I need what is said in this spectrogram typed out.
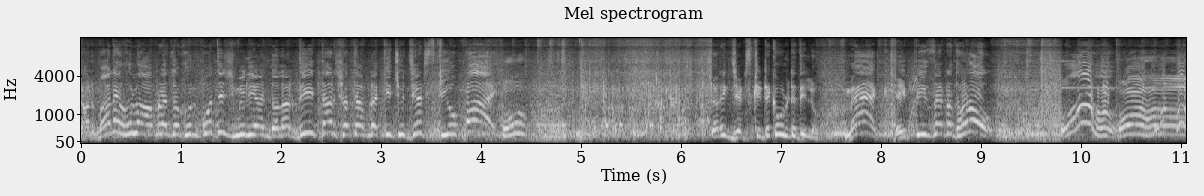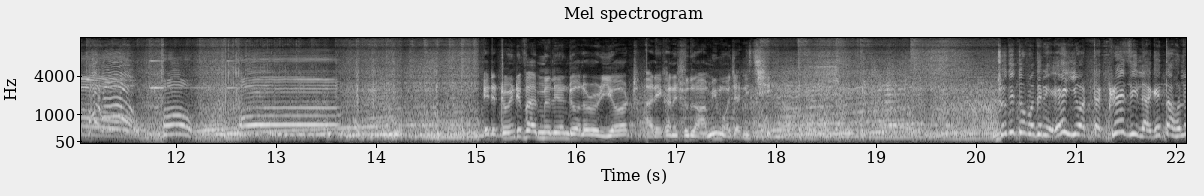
তার মানে হলো আমরা যখন পঁচিশ মিলিয়ন ডলার দিই তার সাথে আমরা কিছু জেট স্কিও পাই। তারিক জেট স্কিটাকে উল্টে দিল। ম্যাক এই পিৎজাটা ধরো। ও এটা টোয়েন্টি ফাইভ মিলিয়ন ডলারের ইয়ট আর এখানে শুধু আমি মজা নিচ্ছি। যদি তোমাদের এই ইয়টটা ক্রেজি লাগে তাহলে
